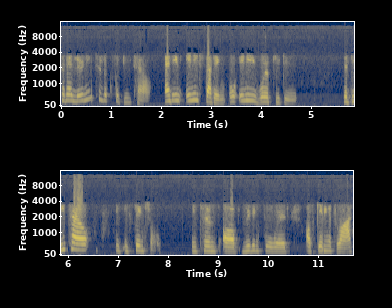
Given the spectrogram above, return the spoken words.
so they're learning to look for detail. And in any studying or any work you do, the detail is essential in terms of moving forward, of getting it right,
